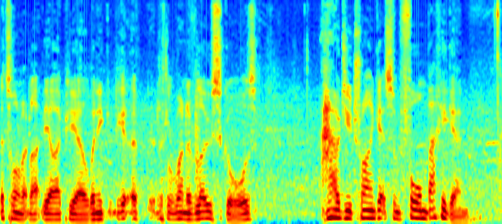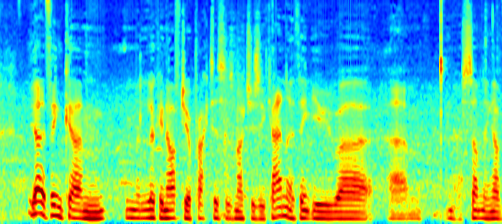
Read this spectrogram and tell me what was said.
a tournament like the IPL when you get a little run of low scores. How do you try and get some form back again? Yeah, I think um, looking after your practice as much as you can. I think you, uh, um, you know, something I've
